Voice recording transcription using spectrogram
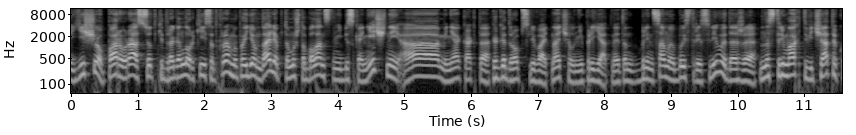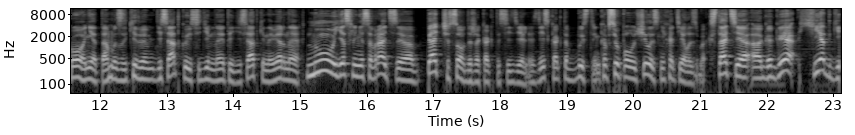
еще пару раз все-таки Lore кейс откроем и пойдем далее, потому что баланс-то не бесконечный, а меня как-то GG-дроп сливать начал неприятно. Это, блин, самые быстрые сливы, даже на стримах Твича такого нет, там мы закидываем десятку и сидим на этой десятке, наверное, ну, если не соврать, 5 э, часов даже как-то сидели. Здесь как-то быстренько все получилось, не хотелось бы. Кстати, э, ГГ Хедги,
